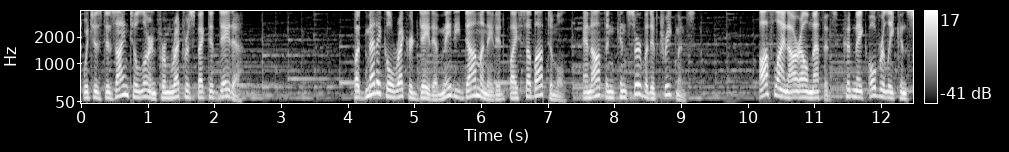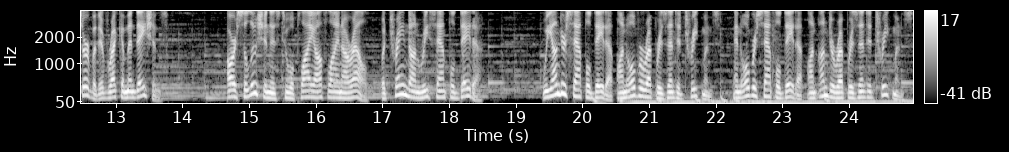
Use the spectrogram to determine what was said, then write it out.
which is designed to learn from retrospective data. But medical record data may be dominated by suboptimal and often conservative treatments. Offline RL methods could make overly conservative recommendations. Our solution is to apply offline RL, but trained on resampled data. We undersample data on overrepresented treatments and oversample data on underrepresented treatments.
